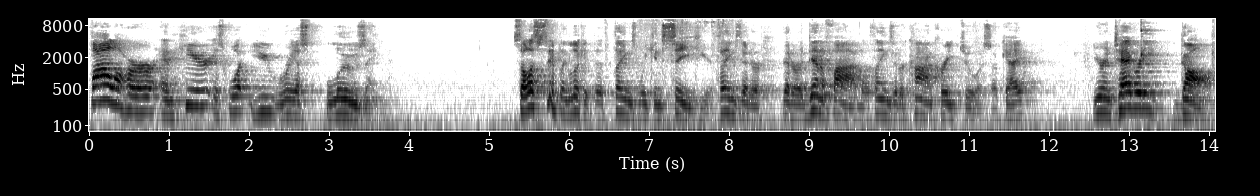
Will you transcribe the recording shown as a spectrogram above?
Follow her, and here is what you risk losing. So let's simply look at the things we can see here, things that are, that are identifiable, things that are concrete to us, okay? Your integrity, gone.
